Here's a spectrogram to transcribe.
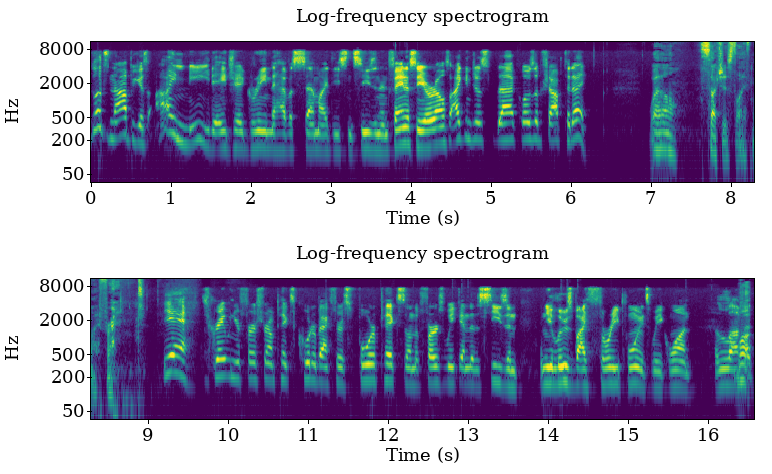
let's not because I need AJ Green to have a semi decent season in fantasy, or else I can just uh, close up shop today. Well, such is life, my friend. Yeah, it's great when your first round picks quarterback throws four picks on the first weekend of the season and you lose by three points week one. I love Well, it.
